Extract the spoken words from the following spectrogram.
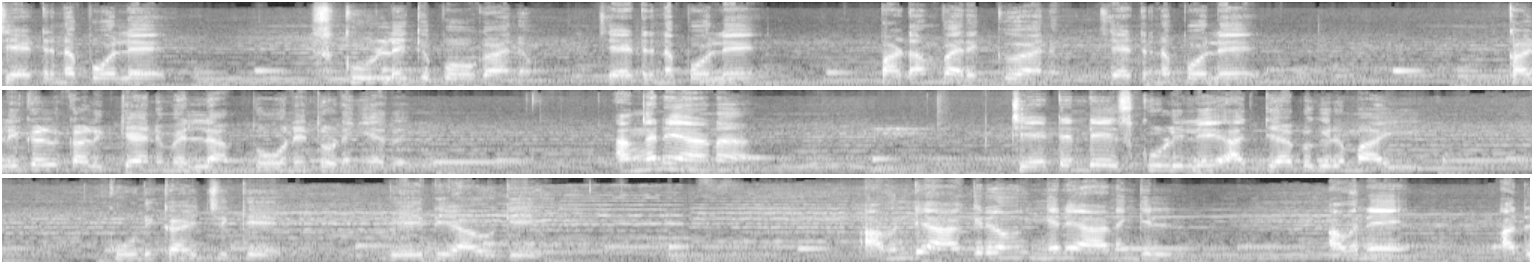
ചേട്ടനെ പോലെ സ്കൂളിലേക്ക് പോകാനും ചേട്ടനെ പോലെ പടം വരയ്ക്കുവാനും ചേട്ടനെ പോലെ കളികൾ കളിക്കാനുമെല്ലാം തോന്നി തുടങ്ങിയത്. അങ്ങനെയാണ് ചേട്ടന്റെ സ്കൂളിലെ അധ്യാപകരുമായി കൂടിക്കാഴ്ചയ്ക്ക് വേദിയാവുകയും. അവന്റെ ആഗ്രഹം ഇങ്ങനെയാണെങ്കിൽ അവനെ അത്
